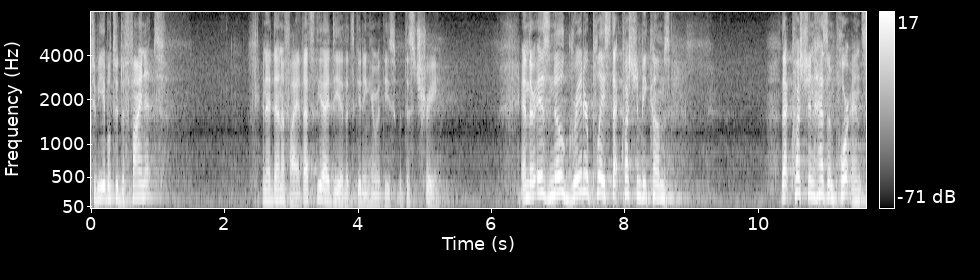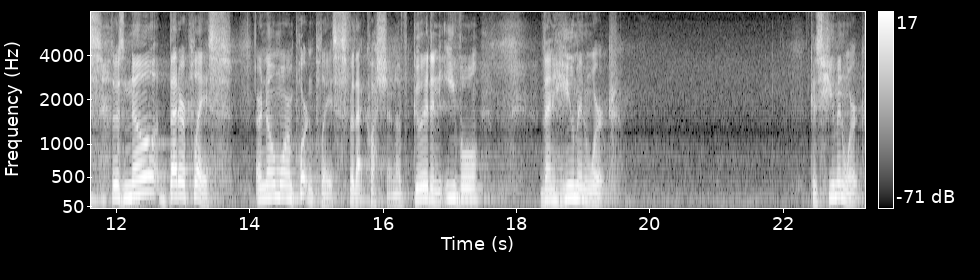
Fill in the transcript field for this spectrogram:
To be able to define it and identify it. That's the idea that's getting here with, these, with this tree. And there is no greater place that question becomes, that question has importance. There's no better place or no more important place for that question of good and evil than human work. Because human work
